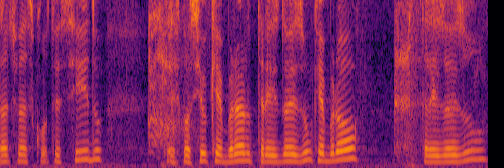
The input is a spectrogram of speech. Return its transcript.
Nada tivesse acontecido. Eles conseguiu quebrando. 3, 2, 1, quebrou. 3, 2, 1.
